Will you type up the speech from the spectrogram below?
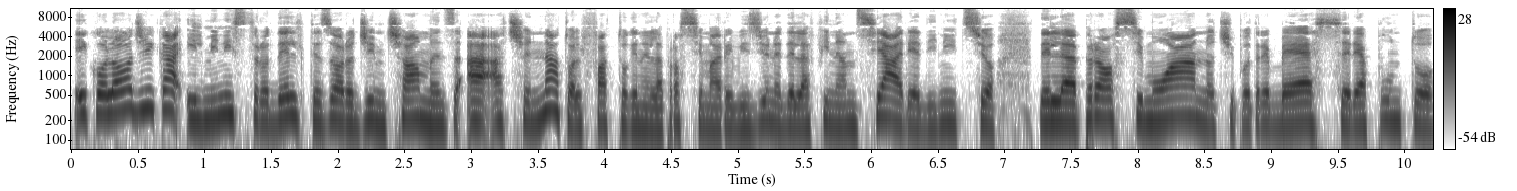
ecologica. Il ministro del Tesoro Jim Chalmers ha accennato al fatto che nella prossima revisione della finanziaria d'inizio del prossimo anno ci potrebbe essere appunto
